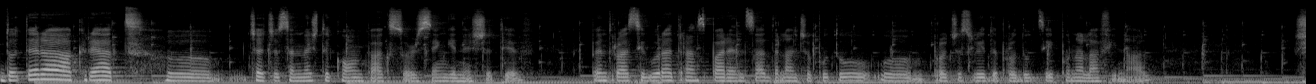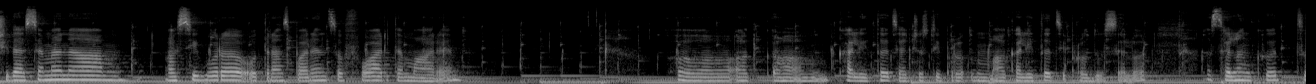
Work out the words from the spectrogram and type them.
Dotera a creat uh, ceea ce se numește Compact Sourcing Initiative pentru a asigura transparența de la începutul uh, procesului de producție până la final și de asemenea asigură o transparență foarte mare a, a calității acestui, a calității produselor, astfel încât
